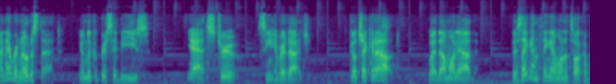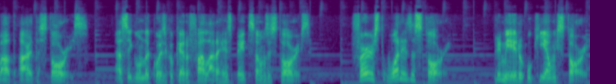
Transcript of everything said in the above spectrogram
I never noticed that. Eu nunca percebi isso. Yeah, it's true. Sim, é verdade. Go check it out. Vai dar uma olhada. The second thing I want to talk about are the stories. A segunda coisa que eu quero falar a respeito são os stories. First, what is a story? Primeiro, o que é um story?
